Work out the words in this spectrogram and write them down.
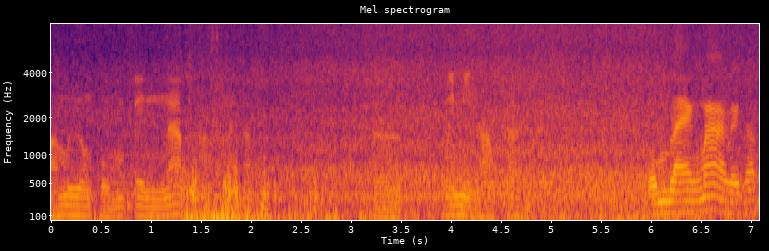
างขวามือของผมเป็นหน้าผานะครับเอ่อไม่มีทางข้ามลมแรงมากเลยครับ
